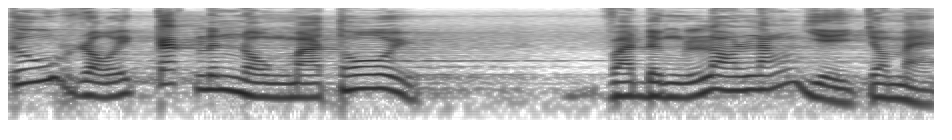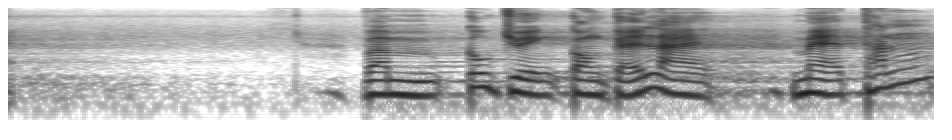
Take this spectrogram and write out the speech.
cứu rỗi các linh hồn mà thôi, và đừng lo lắng gì cho mẹ. Và câu chuyện còn kể lại, mẹ thánh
